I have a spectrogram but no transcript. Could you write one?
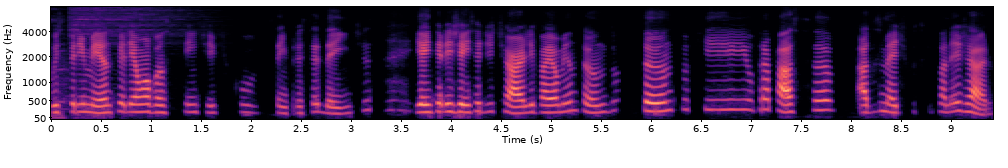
O experimento ele é um avanço científico sem precedentes e a inteligência de Charlie vai aumentando tanto que ultrapassa a dos médicos que planejaram.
